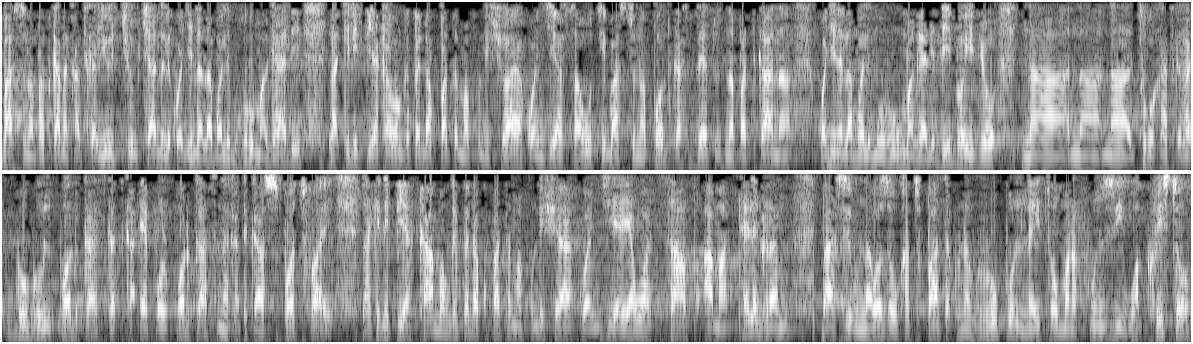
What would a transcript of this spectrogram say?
basi tunapatikana katika youtube channel kwa jina la mwalimu huruma gadi. Lakini pia kama ungependa kupata mafundisho haya kwa njia ya sauti basi tuna podcast zetu zinapatikana kwa jina la mwalimu huruma gadi. Vivyo hivyo na, na, na tuko katika google podcast katika apple podcast na katika spotify. Lakini pia kama ungependa kupata mafundisho haya kwa njia ya whatsapp ama telegram basi unaweza ukatupata. Kuna grupu linaitwa mwanafunzi wa kristo.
